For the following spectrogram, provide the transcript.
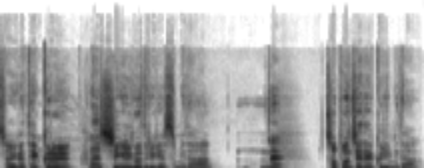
저희가 댓글을 하나씩 읽어드리겠습니다. 네. 첫 번째 댓글입니다.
